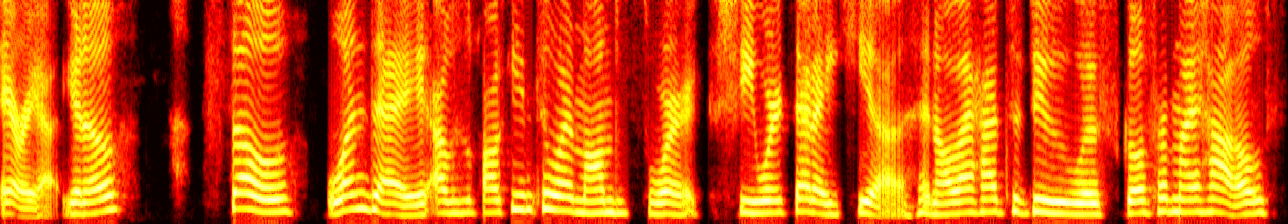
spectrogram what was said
area, you know? So one day I was walking to my mom's work. She worked at IKEA, and all I had to do was go from my house,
